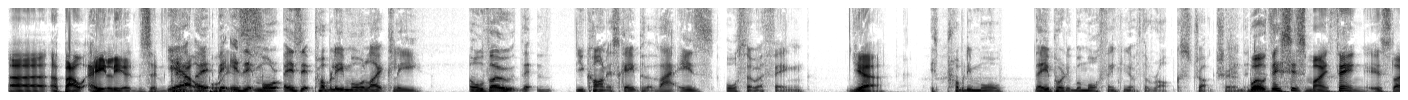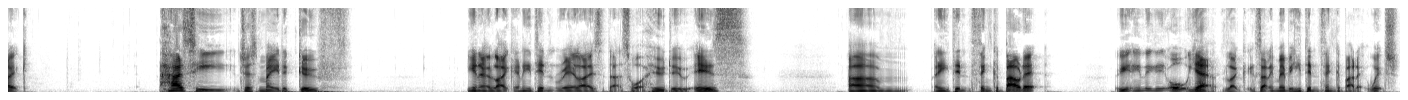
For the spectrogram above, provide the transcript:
uh, about aliens and Yeah, cowboys. uh, but is it more? Is it probably more likely? Although th- you can't escape that that is also a thing. Yeah. It's probably more. They probably were more thinking of the rock structure in the. Well, this is my thing. Is like, has he just made a goof? You know, like, and he didn't realize that that's what hoodoo is. Um, and he didn't think about it. Or oh, yeah, like exactly. Maybe he didn't think about it, which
